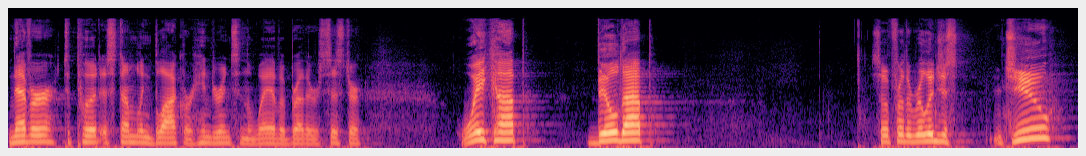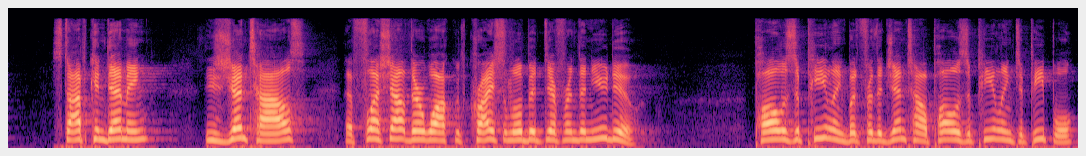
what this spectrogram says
never to put a stumbling block or hindrance in the way of a brother or sister. Wake up, build up. So for the religious Jew, stop condemning these Gentiles that flesh out their walk with Christ a little bit different than you do. Paul is appealing, but for the Gentile, Paul is appealing to people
